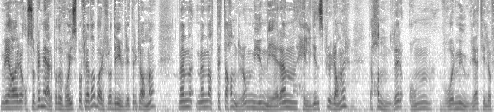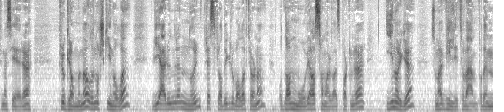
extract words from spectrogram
Vi har også premiere på The Voice på fredag, bare for å drive litt reklame. Men, men at dette handler om mye mer enn helgens programmer. Det handler om vår mulighet til å finansiere programmene og det norske innholdet. Vi er under enormt press fra de globale aktørene, og da må vi ha samarbeidspartnere i Norge som er villige til å være med på den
